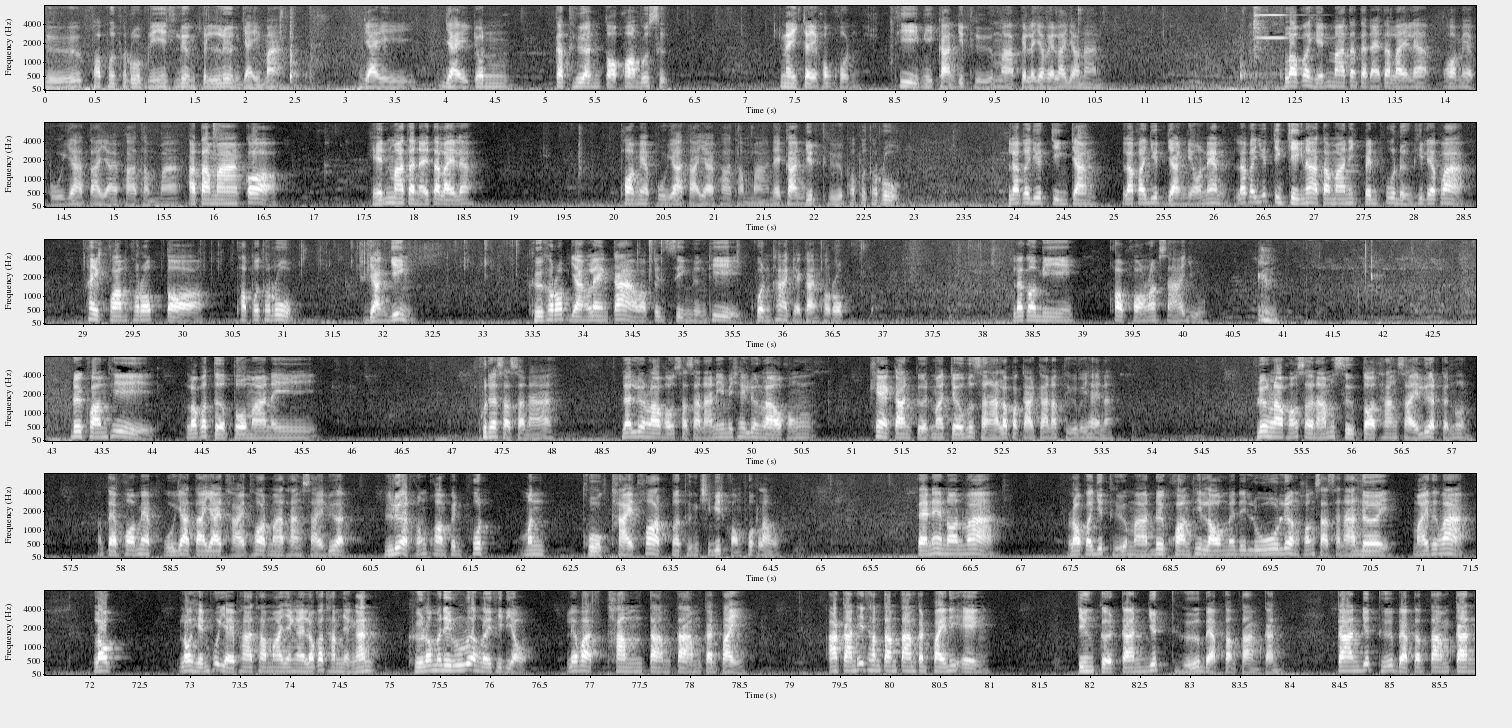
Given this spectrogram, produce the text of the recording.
ถือพระพุทธรูปนี้เรื่องเป็นเรื่องใหญ่มาก ใหญ่ใหญ่จนกระเทือนต่อความรู้สึกในใจของคนที่มีการยึดถือมาเป็นระยะเวลายาวนาน เราก็เห็นมาตั้งแต่ไหนแต่ไรแล้วพ่อแม่ปู่ย่าตายายพาทำมาอาตมาก็เห็นมาแต่ไหนแต่ไรแล้ว พ่อแม่ปู่ย่าตายายพาทำมา ในการยึดถือพระพุทธรูป แล้วก็ยึดจริงจัง แล้วก็ยึดอย่างเหนียวแน่น แล้วก็ยึดจริงๆนะอาตมานี่เป็นผู้หนึ่งที่เรียกว่า ให้ความเคารพต่อพระพุทธรูปอย่างยิ่ง คือเคารพอย่างแรงกล้าว่าเป็นสิ่งหนึ่งที่ควรค่าแก่การเคารพ แล้วก็มีครอบครองรักษาอยู่ ด้วยความที่เราก็เติบโตมาในพุทธศาสนา และเรื่องราวของศาสนานี้ไม่ใช่เรื่องราวของแค่การเกิดมาเจอพุทธศาสนาแล้วประกาศการนับถือไม่ใช่นะ เรื่องราวของศาสนามันสืบต่อทางสายเลือดกันนู่น ตั้งแต่พ่อแม่ปู่ย่าตายายถ่ายทอดมาทางสายเลือด เลือดของความเป็นพุทธมันถูกถ่ายทอดมาถึงชีวิตของพวกเรา แต่แน่นอนว่าเราก็ยึดถือมาด้วยความที่เราไม่ได้รู้เรื่องของศาสนาเลย หมายถึงว่าเราเราเห็นผู้ใหญ่พาทำมายังไง เราก็ทำอย่างนั้น คือเราไม่ได้รู้เรื่องเลยทีเดียว เรียกว่าทำตามตามกันไป อาการที่ทำตามตามกันไปนี่เอง จึงเกิดการยึดถือแบบตามตามกัน การยึดถือแบบตามตามกัน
